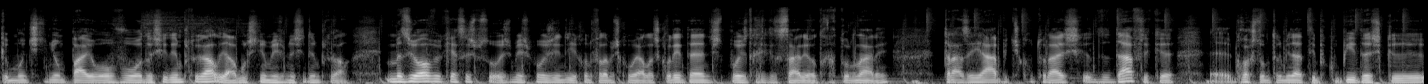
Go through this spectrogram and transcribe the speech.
que muitos tinham pai ou avô nascido em Portugal e alguns tinham mesmo nascido em Portugal. Mas é óbvio que essas pessoas, mesmo hoje em dia, quando falamos com elas, 40 anos depois de regressarem ou de retornarem, trazem hábitos culturais de, da África. Uh, gostam de determinado tipo de comidas que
